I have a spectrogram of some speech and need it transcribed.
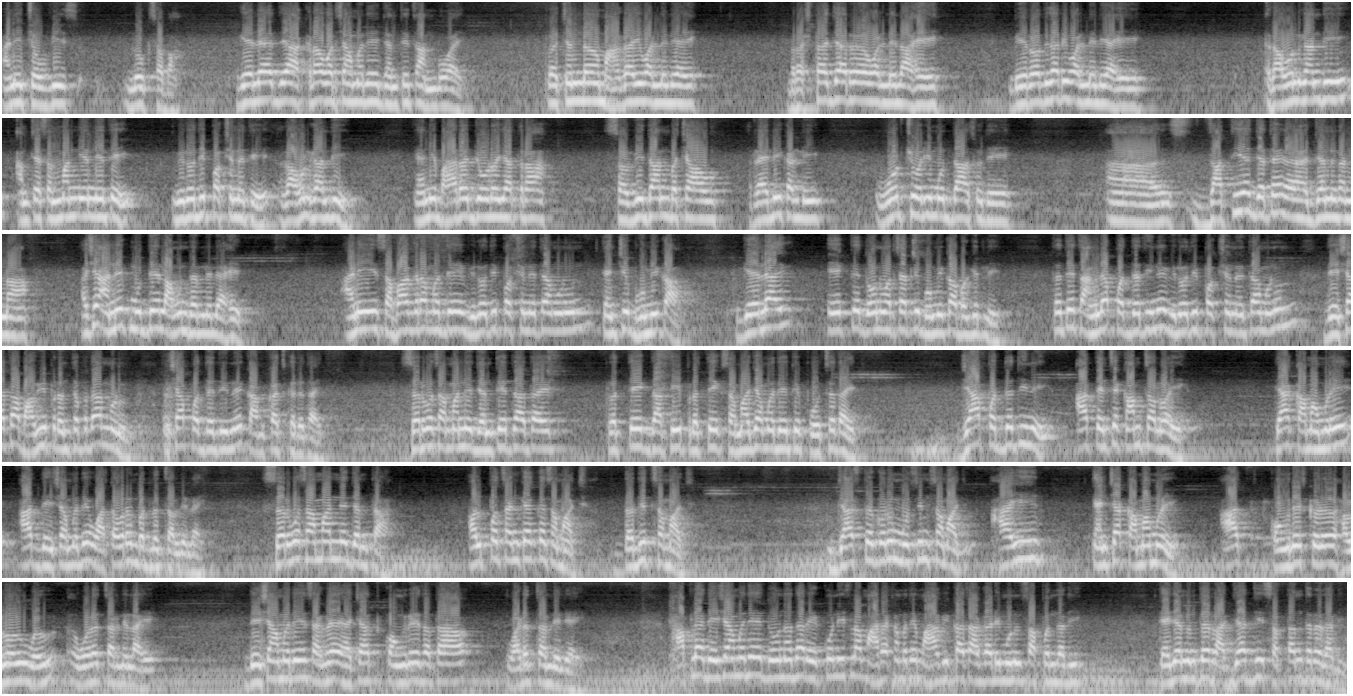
आणि चोवीस लोकसभा. गेल्या ज्या अकरा वर्षामध्ये जनतेचा अनुभव आहे प्रचंड महागाई वाढलेली आहे भ्रष्टाचार वाढलेला आहे बेरोजगारी वाढलेली आहे. राहुल गांधी आमचे सन्माननीय नेते विरोधी पक्षनेते राहुल गांधी यांनी भारत जोडो यात्रा संविधान बचाव रॅली काढली वोट चोरी मुद्दा असू दे जातीय जत जनगणना असे अनेक मुद्दे लावून धरलेले आहेत. आणि सभागृहामध्ये विरोधी पक्षनेत्या म्हणून त्यांची भूमिका गेल्या एक ते दोन वर्षातली भूमिका बघितली तर ते चांगल्या पद्धतीने विरोधी पक्षनेता म्हणून देशाचा भावी पंतप्रधान म्हणून अशा पद्धतीने कामकाज करत आहेत. सर्वसामान्य जनतेत जात आहेत प्रत्येक जाती प्रत्येक समाजामध्ये ते पोचत आहेत. ज्या पद्धतीने आज त्यांचे काम चालू आहे त्या कामामुळे आज देशामध्ये वातावरण बदलत चाललेलं आहे. सर्वसामान्य जनता अल्पसंख्याक समाज दलित समाज जास्त करून मुस्लिम समाज हाही त्यांच्या कामामुळे आज काँग्रेसकडं हळूहळू वळू वळत चाललेला आहे. देशामध्ये सगळ्या ह्याच्यात काँग्रेस आता वाढत चाललेली आहे. आपल्या देशामध्ये दोन हजार एकोणीसला महाराष्ट्रामध्ये महाविकास आघाडी म्हणून स्थापन झाली. त्याच्यानंतर राज्यात जी सत्तांतर झाली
